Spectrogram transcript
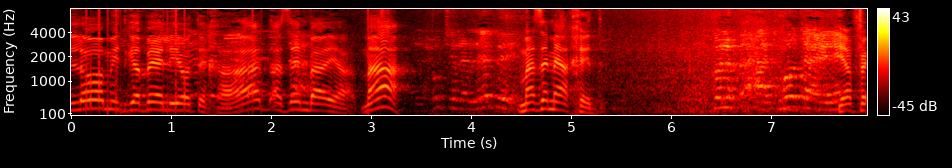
לא מתגבל להיות אחד, אז אין בעיה. מה? מה זה מאחד? כל האדמות האלה, יפה.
